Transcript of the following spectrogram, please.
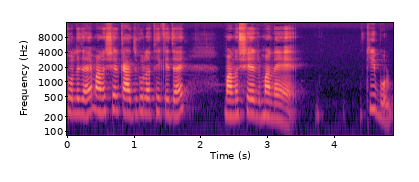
চলে যায়, মানুষের কাজগুলো থেকে যায়, মানুষের মানে কি বলব?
